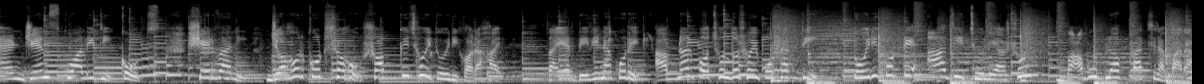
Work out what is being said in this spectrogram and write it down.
and gents quality coats sherwani, Jahar coat সহ সবকিছুই তৈরি করা হয়। তাই আর দেরি না করে আপনার পছন্দসই পোশাকটি তৈরি করতে আজই চলে আসুন বাবু ব্লক কাঁচরাপাড়া।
